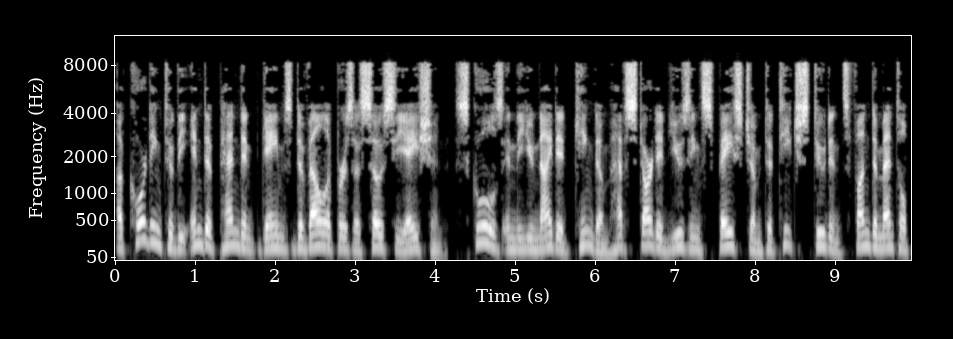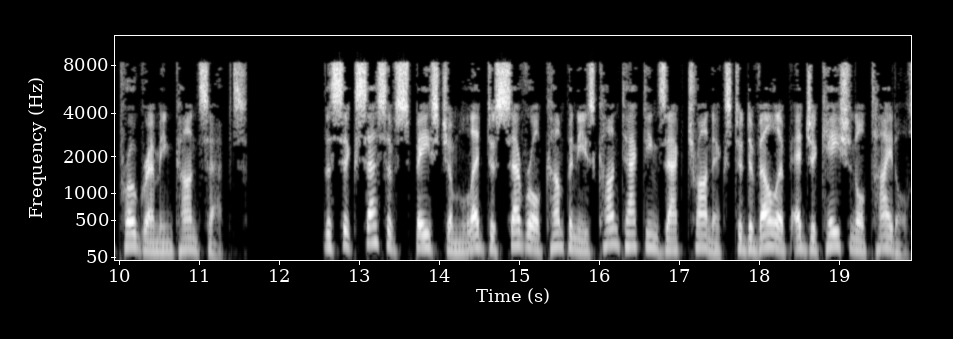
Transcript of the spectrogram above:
According to the Independent Games Developers Association, schools in the United Kingdom have started using SpaceChem to teach students fundamental programming concepts. The success of SpaceChem led to several companies contacting Zachtronics to develop educational titles.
